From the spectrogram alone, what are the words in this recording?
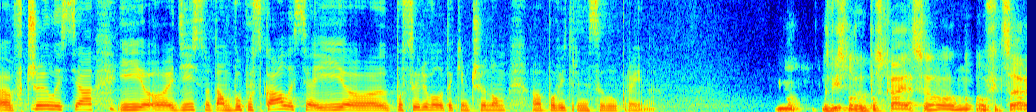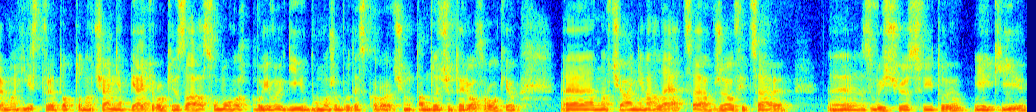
е, вчилися і е, дійсно там випускалися і е, посилювали таким чином е, повітряні сили України. Ну, звісно, випускаються ну, офіцери, магістри, тобто навчання 5 років. Зараз в умовах бойових дій воно може бути скорочено там до 4 років е, навчання, але це вже офіцери е, з вищою освітою, які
